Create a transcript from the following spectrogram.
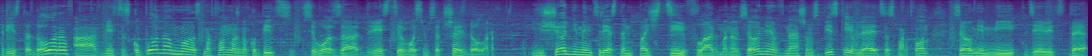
300 долларов, а вместе с купоном смартфон можно купить всего за 286 долларов. Еще одним интересным почти флагманом Xiaomi в нашем списке является смартфон Xiaomi Mi 9T.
